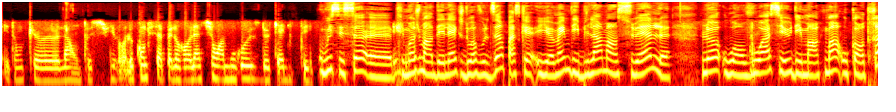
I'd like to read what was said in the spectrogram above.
Et donc euh, là, on peut suivre. Le compte qui s'appelle Relations amoureuses de qualité. Oui, c'est ça. Euh, puis moi, je m'en délègue, je dois vous le dire, parce qu'il y a même des bilans mensuels là où on voit s'il y a eu des manquements au contrat.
